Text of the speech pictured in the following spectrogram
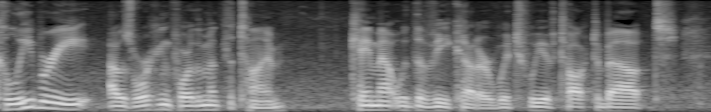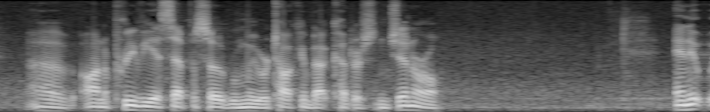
Colibri, I was working for them at the time, came out with the V cutter, which we have talked about uh, on a previous episode when we were talking about cutters in general. And it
